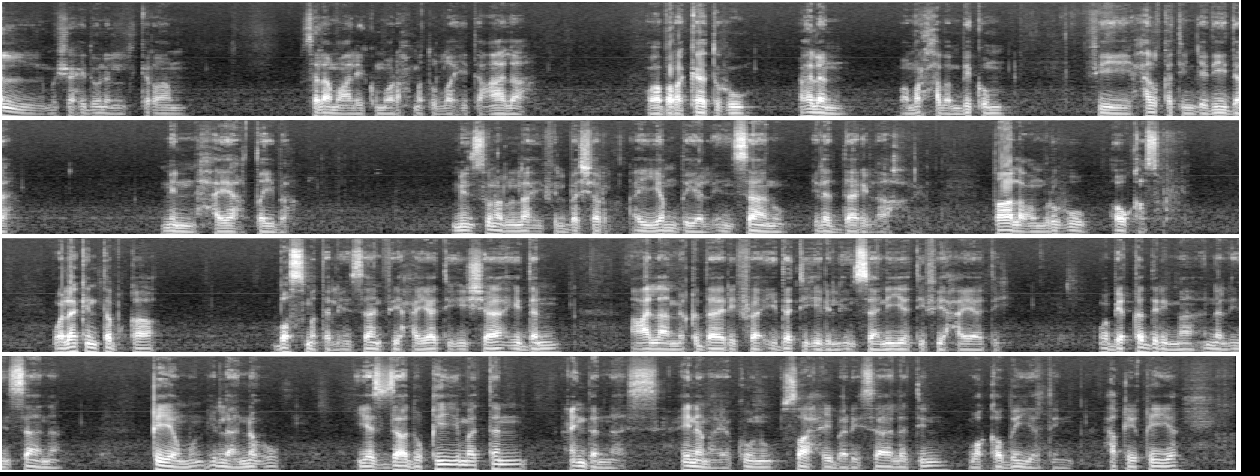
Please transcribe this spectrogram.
المشاهدون الكرام السلام عليكم ورحمة الله تعالى وبركاته. أهلا ومرحبا بكم في حلقة جديدة من حياة طيبة. من سنن الله في البشر أن يمضي الإنسان إلى الدار الآخرة. طال عمره أو قصر. ولكن تبقى بصمة الإنسان في حياته شاهدا على مقدار فائدته للإنسانية في حياته. وبقدر ما أن الإنسان قيم إلا أنه يزداد قيمة عند الناس حينما يكون صاحب رسالة وقضية حقيقية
